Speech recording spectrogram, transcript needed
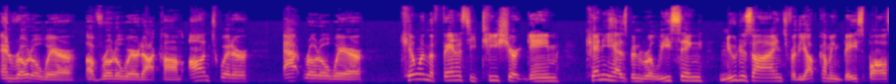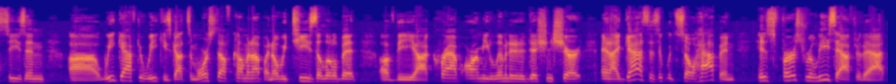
and RotoWear of RotoWear.com on Twitter, at RotoWear, killing the fantasy t shirt game. Kenny has been releasing new designs for the upcoming baseball season uh, week after week. He's got some more stuff coming up. I know we teased a little bit of the uh, Crab Army limited edition shirt, and I guess as it would so happen, his first release after that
